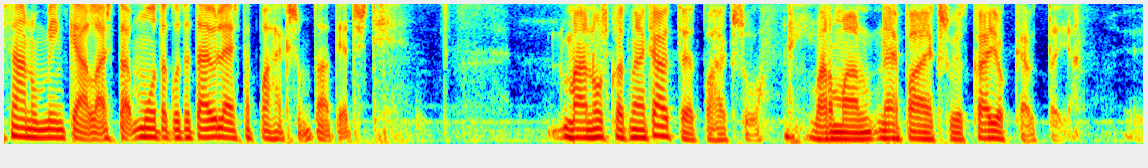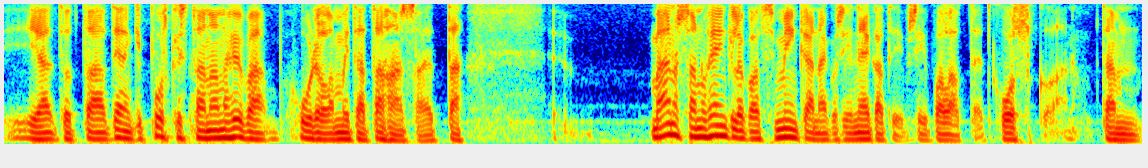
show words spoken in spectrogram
saanut minkäänlaista muuta kuin tätä yleistä paheksuntaa tietysti? Mä en usko, että meidän käyttäjät paheksuu. Varmaan ne paheksuu, jotka ei ole käyttäjiä. Ja tota, tietenkin puskista on aina hyvä huudella mitä tahansa, että mä en ole saanut henkilökohtaisesti minkäännäköisiä negatiivisia palautteita koskaan. Tämän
